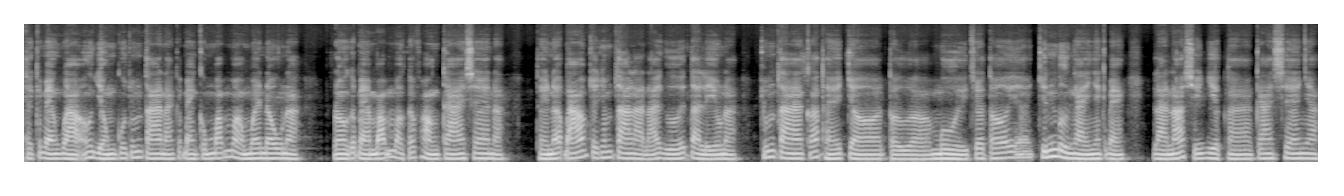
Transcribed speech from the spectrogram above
thì các bạn vào ứng dụng của chúng ta nè, các bạn cũng bấm vào menu nè. Rồi các bạn bấm vào cái phần KC nè thì nó báo cho chúng ta là đã gửi tài liệu nè. Chúng ta có thể chờ từ ờ, 10 cho tới 90 ngày nha các bạn là nó sẽ duyệt à, KC nha.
